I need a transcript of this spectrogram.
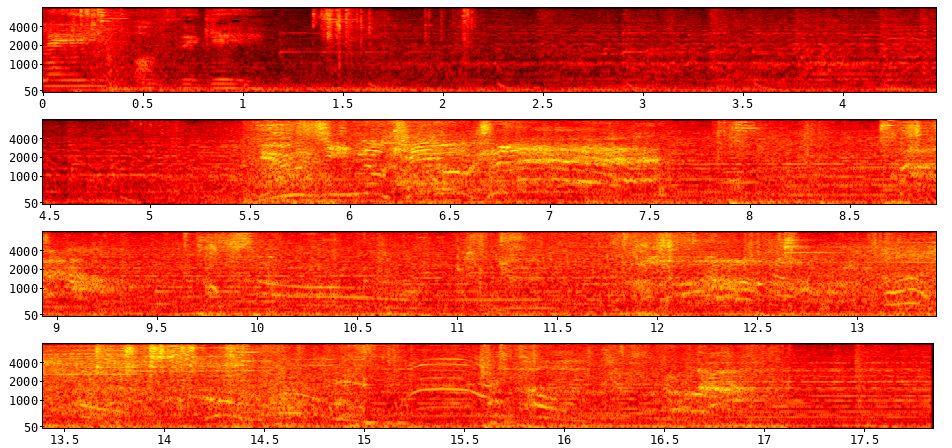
Play of the game. KO!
